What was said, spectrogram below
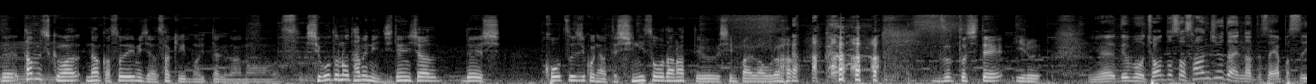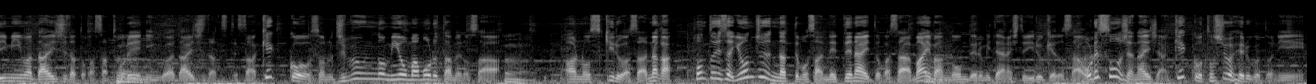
で田淵君はなんかそういう意味じゃさっきも言ったけどあの仕事のために自転車でし交通事故に遭って死にそうだなっていう心配が俺は ずっとしている。いやでもちゃんとさ30代になってさやっぱ睡眠は大事だとかさトレーニングは大事だっつってさ、結構その自分の身を守るためのさ、うん。あのスキルはさなんか本当にさ40になってもさ寝てないとかさ毎晩飲んでるみたいな人いるけどさ、うん俺そうじゃないじゃん。結構年を減るごとに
